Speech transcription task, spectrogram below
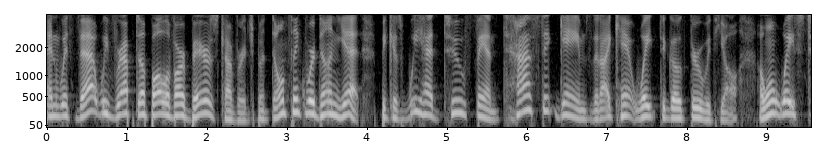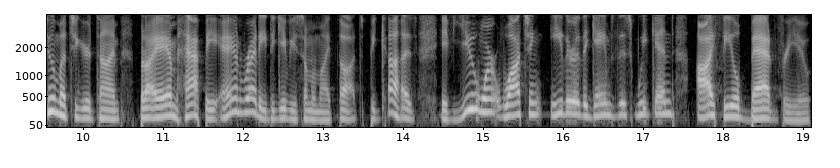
And with that, we've wrapped up all of our Bears coverage, but don't think we're done yet because we had two fantastic games that I can't wait to go through with y'all. I won't waste too much of your time, but I am happy and ready to give you some of my thoughts because if you weren't watching either of the games this weekend, I feel bad for you.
